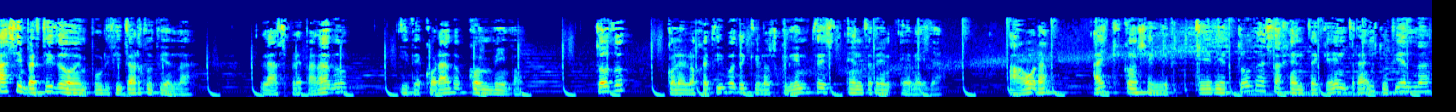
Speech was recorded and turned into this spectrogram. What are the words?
Has invertido en publicitar tu tienda. La has preparado y decorado con mimo. Todo con el objetivo de que los clientes entren en ella. Ahora hay que conseguir que de toda esa gente que entra en tu tienda,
